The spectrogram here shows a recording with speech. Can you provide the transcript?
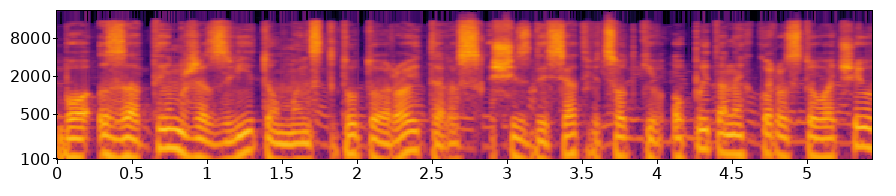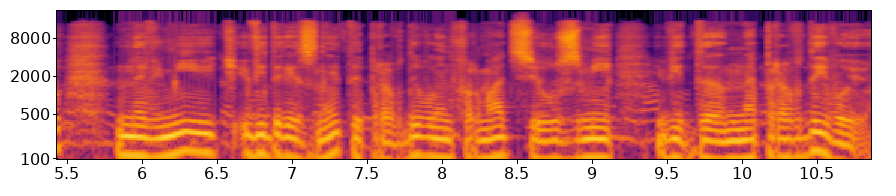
Бо за тим же звітом інституту Reuters 60% опитаних користувачів не вміють відрізнити правдиву інформацію у змі від неправдивої.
